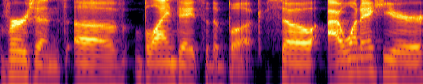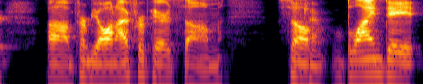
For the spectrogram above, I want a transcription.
versions of blind dates with a book. So I want to hear um, from y'all, and I've prepared some some Okay. blind date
